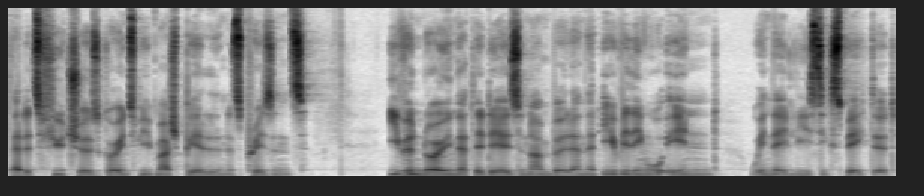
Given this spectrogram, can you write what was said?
that its future is going to be much better than its present. Even knowing that their days are numbered and that everything will end when they least expect it,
